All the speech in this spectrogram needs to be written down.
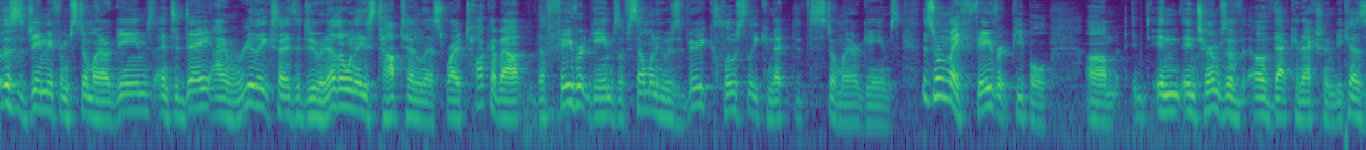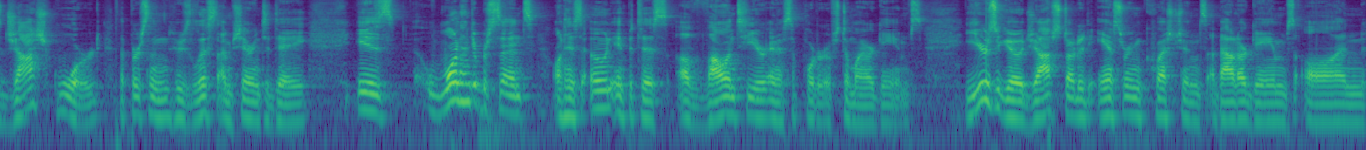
this is Jamey from Stonemaier Games, and today I'm really excited to do another one of these top 10 lists where I talk about the favorite games of someone who is very closely connected to Stonemaier Games. This is one of my favorite people um, in, in terms of, of that connection because Josh Ward, the person whose list I'm sharing today, is 100% on his own impetus of volunteer and a supporter of Stonemaier Games. Years ago, Josh started answering questions about our games on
